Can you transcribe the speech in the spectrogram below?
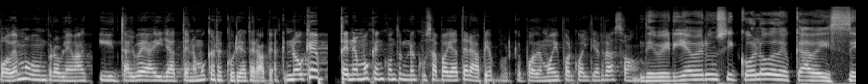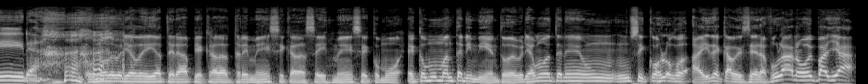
podemos ver un problema y tal vez ahí ya tenemos que recurrir a terapia. No que tenemos que encontrar una excusa para ir a terapia, porque podemos ir por cualquier razón. Debería haber un psicólogo de cabecera. Uno debería de ir a terapia cada tres meses, cada seis meses, como es como un mantenimiento. Deberíamos de tener un, psicólogo ahí de cabecera. Fulano, voy para allá.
